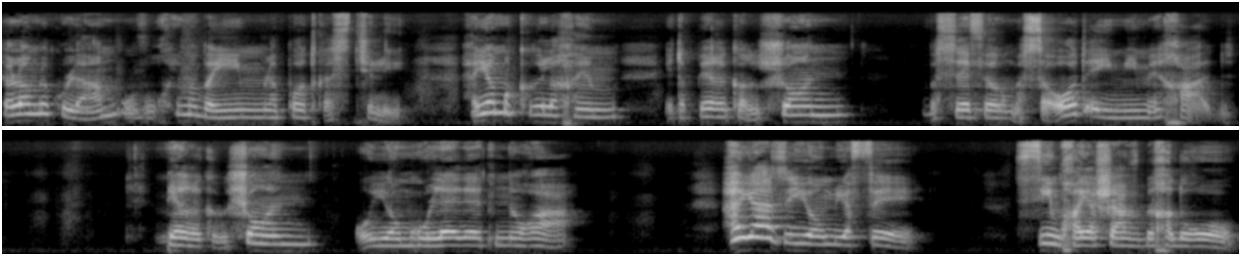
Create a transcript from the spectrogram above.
שלום לכולם וברוכים הבאים לפודקאסט שלי. היום אקריא לכם את הפרק הראשון בספר מסעות אימים אחד. פרק ראשון הוא יום הולדת נורא. היה זה יום יפה. שמחה ישב בחדרו,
